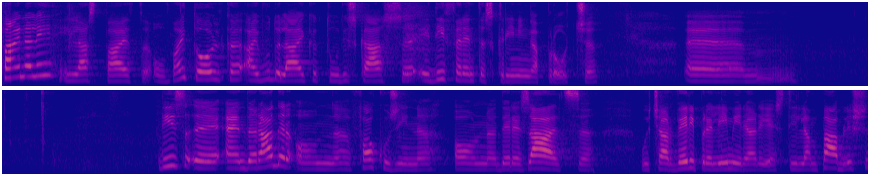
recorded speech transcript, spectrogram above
Finally, in last part of my talk, I would like to discuss a different screening approach. Um, this, uh, and rather on uh, focusing on the results, which are very preliminary and still unpublished,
